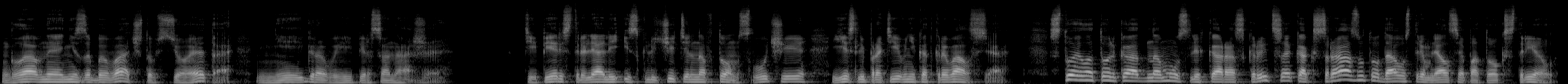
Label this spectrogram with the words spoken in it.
Главное не забывать, что все это не игровые персонажи. Теперь стреляли исключительно в том случае, если противник открывался. Стоило только одному слегка раскрыться, как сразу туда устремлялся поток стрел,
